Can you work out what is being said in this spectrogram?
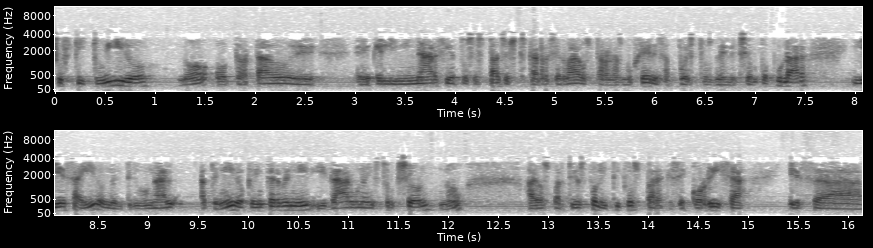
sustituido no o tratado de eh, eliminar ciertos espacios que están reservados para las mujeres a puestos de elección popular y es ahí donde el tribunal ha tenido que intervenir y dar una instrucción no a los partidos políticos para que se corrija esa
